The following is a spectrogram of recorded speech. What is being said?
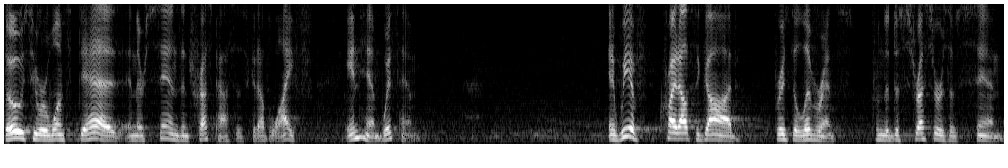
those who were once dead in their sins and trespasses could have life in him, with him. And if we have cried out to God for his deliverance from the distressors of sin,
